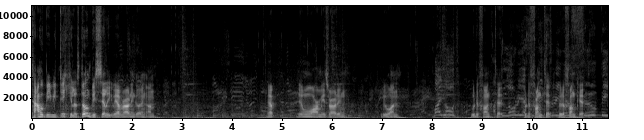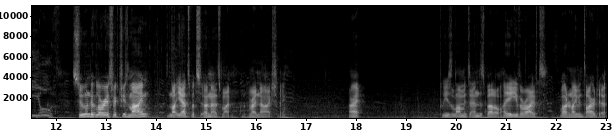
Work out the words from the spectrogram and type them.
That would be ridiculous. Don't be silly. We have routing going on. Yep. The whole army is routing. We won. Who defunct it? Who defunct it? Who defunct it? Soon the glorious victory is mine. Not yet, but... Oh, no, it's mine. Right now, actually. Alright. Please allow me to end this battle. Hey, you've arrived. Wow, they're not even tired yet.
